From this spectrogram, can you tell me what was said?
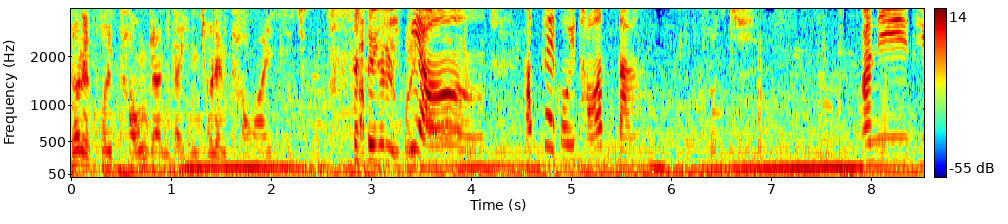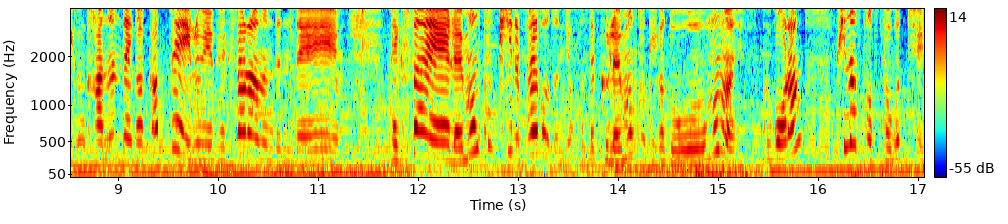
인천에 거의 다 온 게 아니라 인천엔 다 와 있어 지금. 카페를 거의 다 와. 10이야. 카페 거의 다 왔다. 그렇지. 아니 지금 가는 데가 카페 이름이 백사라는 데인데 백사에 레몬 쿠키를 팔거든요. 근데 그 레몬 쿠키가 너무 맛있어. 그거랑 peanut butter 그치?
